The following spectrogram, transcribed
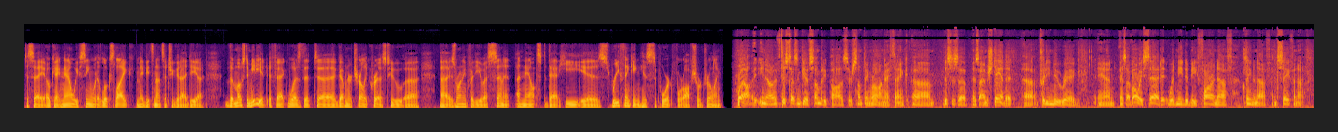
to say, okay, now we've seen what it looks like. Maybe it's not such a good idea. The most immediate effect was that uh, Governor Charlie Crist, who uh, uh, is running for the U.S. Senate, announced that he is rethinking his support for offshore drilling. Well, you know, if this doesn't give somebody pause, there's something wrong, I think. Um, this is, a, as I understand it, a pretty new rig. And as I've always said, it would need to be far enough, clean enough, and safe enough.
